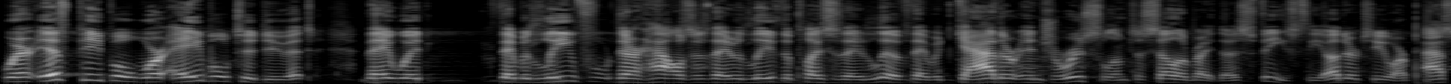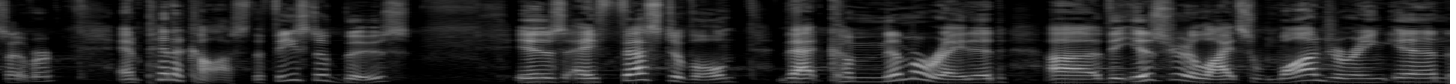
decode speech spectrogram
where if people were able to do it, they would they would leave their houses, they would leave the places they lived, they would gather in Jerusalem to celebrate those feasts. The other two are Passover and Pentecost. The Feast of Booths is a festival that commemorated uh, the Israelites wandering in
